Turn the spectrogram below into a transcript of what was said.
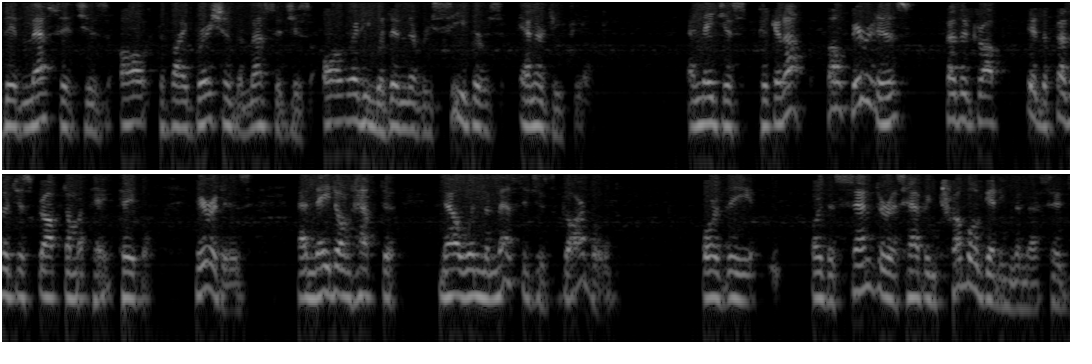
the message is all, the vibration of the message is already within the receiver's energy field. And they just pick it up. Oh, here it is. Feather dropped. Yeah, the feather just dropped on my ta- table. Here it is. And they don't have to. Now, when the message is garbled or the, or the sender is having trouble getting the message,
